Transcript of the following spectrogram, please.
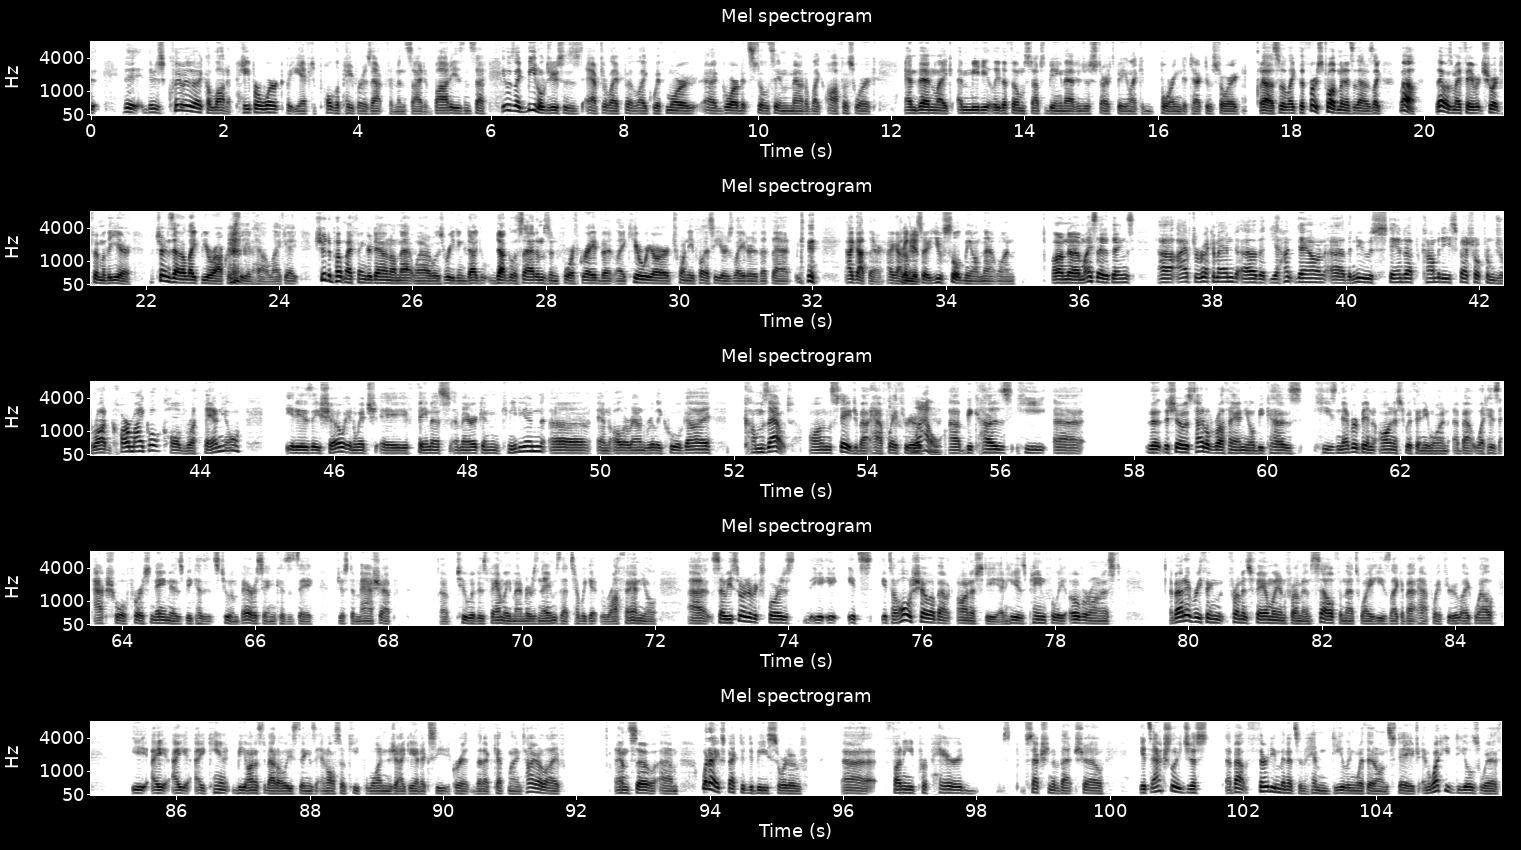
the, there's clearly like a lot of paperwork, but you have to pull the papers out from inside of bodies and stuff. It was like Beetlejuice's Afterlife, but like with more uh, gore, but still the same amount of like office work. And then like immediately the film stops being that and just starts being like a boring detective story. Uh, so like the first 12 minutes of that I was like, wow, that was my favorite short film of the year. It turns out I like bureaucracy in hell. Like I should have put my finger down on that when I was reading Doug, Douglas Adams in fourth grade, but like here we are 20 plus years later that that I got there. I got Brilliant. there. So you've sold me on that one. On uh, my side of things, uh, I have to recommend uh, that you hunt down uh, the new stand up comedy special from Jerrod Carmichael called Rothaniel. It is a show in which a famous American comedian uh, and all around really cool guy comes out on stage about halfway through. Wow. Uh, because he uh, the the show is titled Rothaniel because he's never been honest with anyone about what his actual first name is because it's too embarrassing because it's a just a mashup of two of his family members' names. That's how we get Rothaniel. Uh, so he sort of explores it, it's it's a whole show about honesty, and he is painfully over honest about everything from his family and from himself, and that's why he's like about halfway through, like, well, I, I I can't be honest about all these things and also keep one gigantic secret that I've kept my entire life. And so, um, what I expected to be sort of uh, funny, prepared section of that show, it's actually just about 30 minutes of him dealing with it on stage. And what he deals with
